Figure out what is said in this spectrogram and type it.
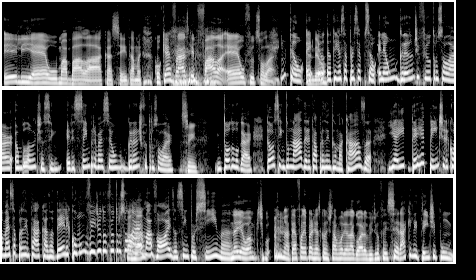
ele é uma balaca sem tamanho. Qualquer frase que ele fala é o filtro solar. Então, é, eu, eu tenho essa percepção. Ele é um grande filtro solar ambulante, assim. Ele sempre vai ser um grande filtro solar. Sim. Em todo lugar. Então, assim, do nada ele tá apresentando a casa, e aí, de repente, ele começa a apresentar a casa dele como um vídeo do filtro solar. Aham. Uma voz, assim, por cima. Não, e eu amo que, tipo, até falei pra Jéssica quando a gente tava olhando agora o vídeo, que eu falei, será que ele tem, tipo, um.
